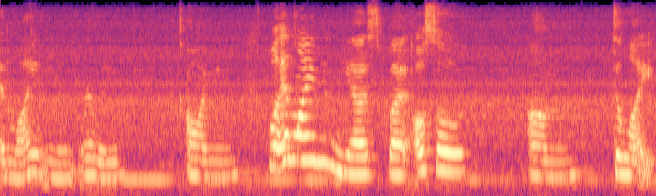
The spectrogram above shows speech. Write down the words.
enlightenment, really. Oh, I mean, well, enlightenment, yes, but also um, delight.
